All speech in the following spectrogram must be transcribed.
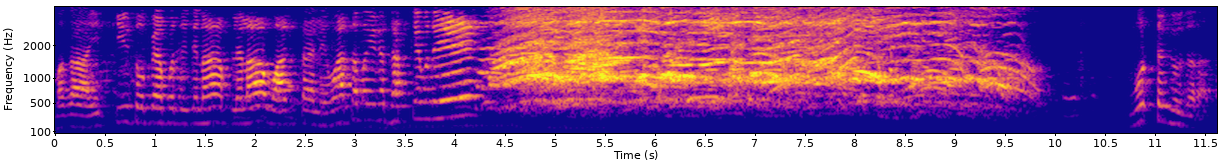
बघा इतकी सोप्या पद्धतीनं आपल्याला वाचता आले. वाचा मग एका झपक्यामध्ये मोठं घेऊ जरा आता.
